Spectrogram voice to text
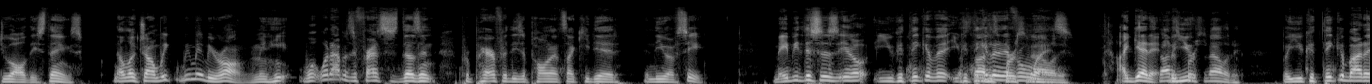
do all these things. Now, look, John, we, we may be wrong. I mean, he what, what happens if Francis doesn't prepare for these opponents like he did in the UFC? Maybe this is, you know, you could think of it, you That's could think of it in different ways. personality. I get it, Not but his you personality. but you could think about it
